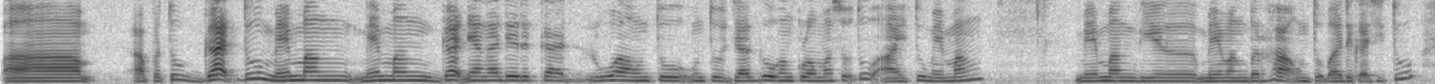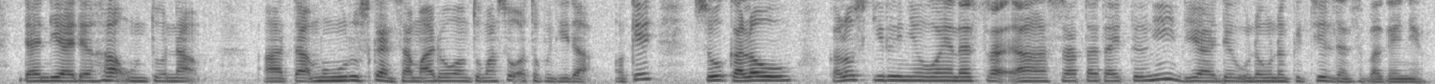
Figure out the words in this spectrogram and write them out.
uh, apa tu guard tu memang memang guard yang ada dekat luar untuk untuk jaga orang keluar masuk tu ah itu memang memang dia memang berhak untuk berada kat situ dan dia ada hak untuk nak uh, tak menguruskan sama ada orang tu masuk ataupun tidak okey so kalau kalau sekiranya orang yang strata, uh, strata title ni dia ada undang-undang kecil dan sebagainya.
